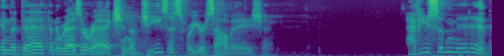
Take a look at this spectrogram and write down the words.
in the death and resurrection of Jesus for your salvation? Have you submitted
